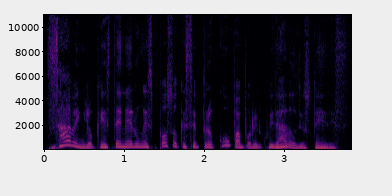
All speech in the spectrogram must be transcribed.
saben lo que es tener un esposo que se preocupa por el cuidado de ustedes.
